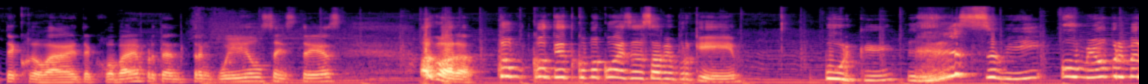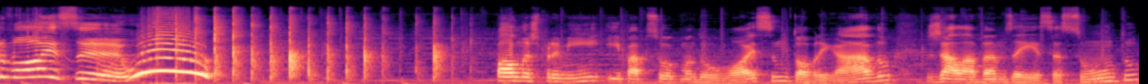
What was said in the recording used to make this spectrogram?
até correu bem, até correu bem, portanto, tranquilo, sem stress. Agora, estou contente com uma coisa, sabem porquê? porque recebi o meu primeiro voice! Uh! Palmas para mim e para a pessoa que mandou o voice, muito obrigado. Já lá vamos a esse assunto.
